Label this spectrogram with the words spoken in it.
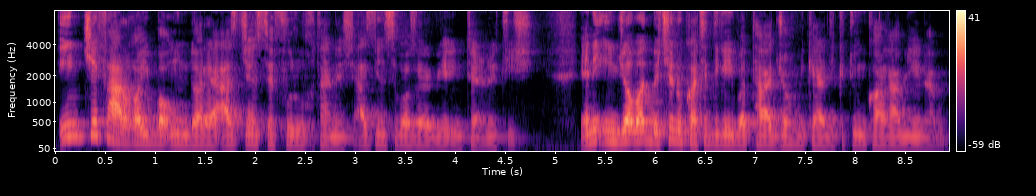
این چه فرقایی با اون داره از جنس فروختنش از جنس بازاریابی اینترنتیش؟ یعنی اینجا باید به چه نکات دیگه ای با توجه می‌کردی که تو این کار قبلیه نبود؟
